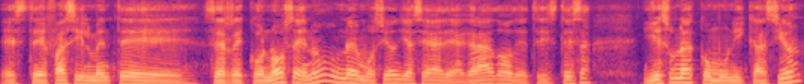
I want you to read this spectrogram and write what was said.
este, fácilmente se reconoce, ¿no? Una emoción ya sea de agrado o de tristeza y es una comunicación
